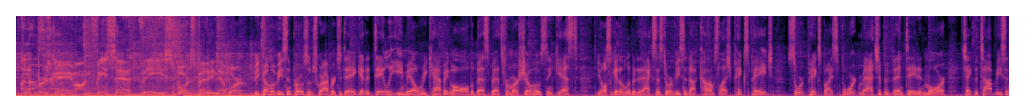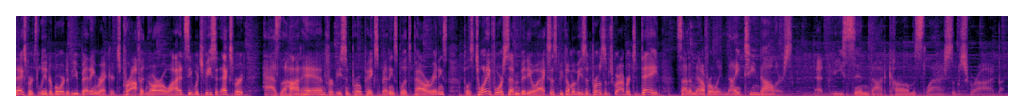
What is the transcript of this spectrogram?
A numbers game on VSIN, the sports betting network. Become a VSIN Pro subscriber today. Get a daily email recapping all the best bets from our show hosts and guests. You also get unlimited access to our VSIN.com slash picks page. Sort picks by sport, matchup, event date, and more. Check the top VSIN experts leaderboard to view betting records, profit, and ROI, and see which VSIN expert has the hot hand for VSIN Pro picks, betting splits, power ratings, plus 24-7 video access. Become a VSIN Pro subscriber today. Sign up now for only $19 at vsin.com slash subscribe.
